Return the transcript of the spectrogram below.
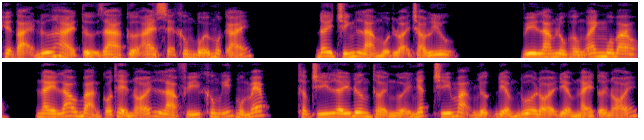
hiện tại nữ hải tử ra cửa ai sẽ không bối một cái. Đây chính là một loại trào lưu. Vì làm Lục Hồng Anh mua bao, này lao bản có thể nói là phí không ít một mép, thậm chí lấy đương thời người nhất trí mạng nhược điểm đua đòi điểm này tới nói,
